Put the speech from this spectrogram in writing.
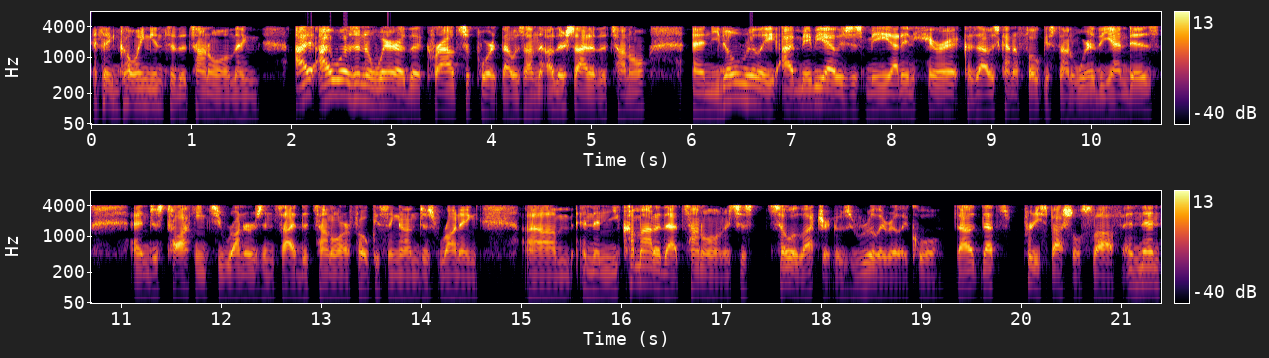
and then going into the tunnel. And then I, I wasn't aware of the crowd support that was on the other side of the tunnel. And you don't really, I, maybe I was just me, I didn't hear it because I was kind of focused on where the end is and just talking to runners inside the tunnel or focusing on just running. Um, and then you come out of that tunnel and it's just so electric. It was really, really cool. That, that's pretty special stuff. And then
